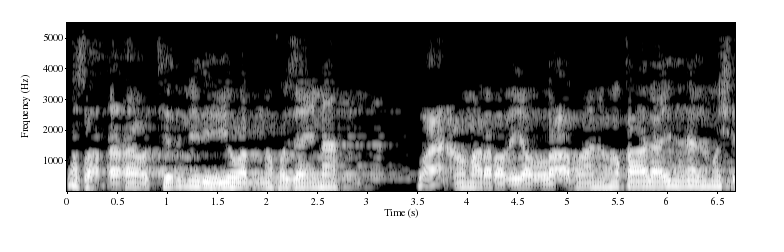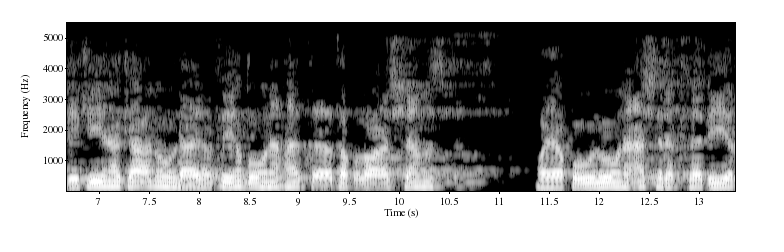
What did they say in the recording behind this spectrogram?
وصححه الترمذي وابن خزيمة. وعن عمر رضي الله عنه قال إن المشركين كانوا لا يفيضون حتى تطلع الشمس ويقولون أشرق كبير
